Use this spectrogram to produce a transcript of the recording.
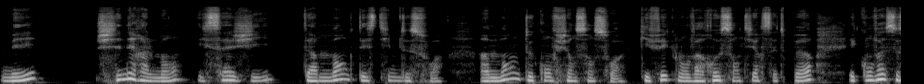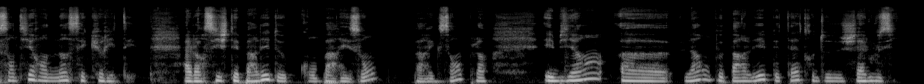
Mais généralement, il s'agit d'un manque d'estime de soi, un manque de confiance en soi qui fait que l'on va ressentir cette peur et qu'on va se sentir en insécurité. Alors si je t'ai parlé de comparaison, par exemple, eh bien euh, là on peut parler peut-être de jalousie.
